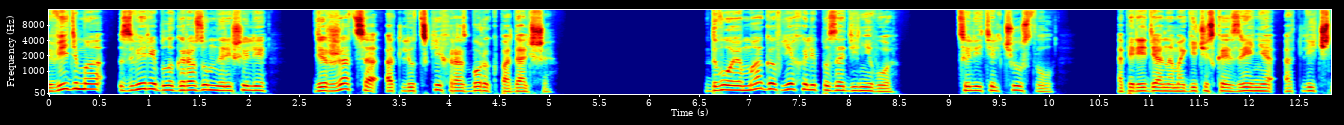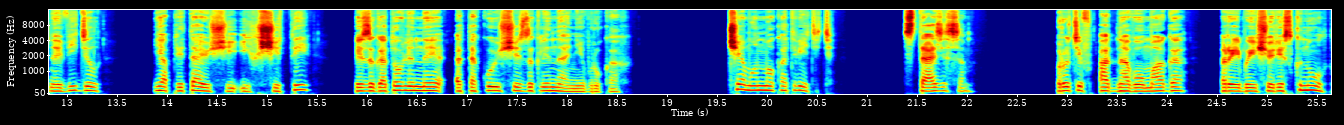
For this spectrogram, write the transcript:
Видимо, звери благоразумно решили держаться от людских разборок подальше. Двое магов ехали позади него. Целитель чувствовал, а перейдя на магическое зрение, отлично видел и оплетающие их щиты, и заготовленные атакующие заклинания в руках. Чем он мог ответить? Стазисом. Против одного мага Рейба еще рискнул,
